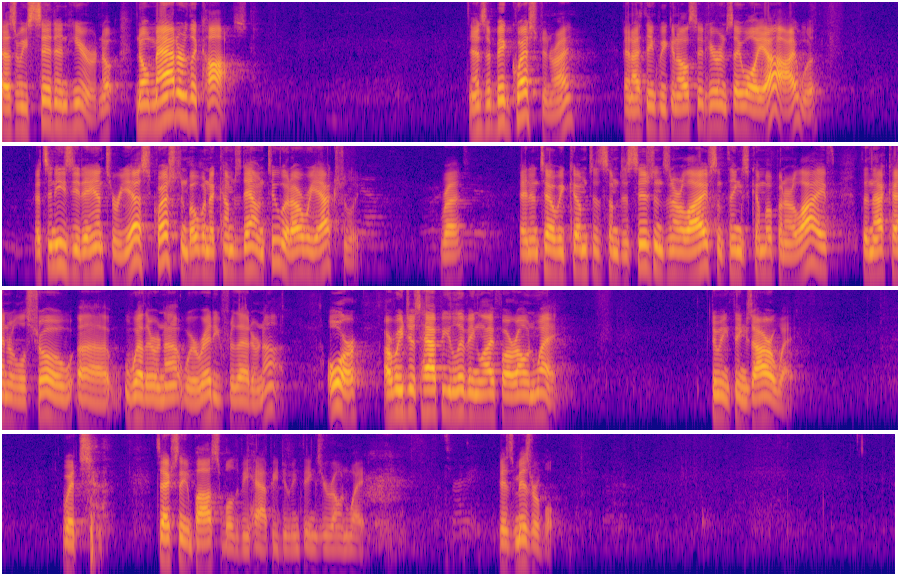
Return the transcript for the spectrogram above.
As we sit in here, no, no matter the cost? It's a big question, right? And I think we can all sit here and say, well, yeah, I would. It's an easy to answer yes question, but when it comes down to it, are we actually? Right? And until we come to some decisions in our life, some things come up in our life, then that kind of will show uh, whether or not we're ready for that or not. Or are we just happy living life our own way? Doing things our way? Which It's actually impossible to be happy doing things your own way. Right. It's miserable.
